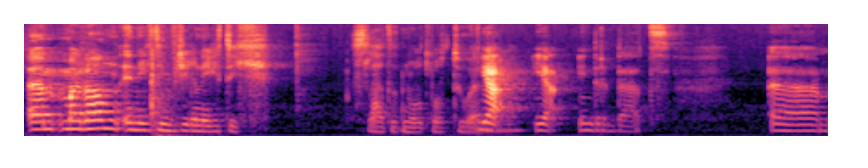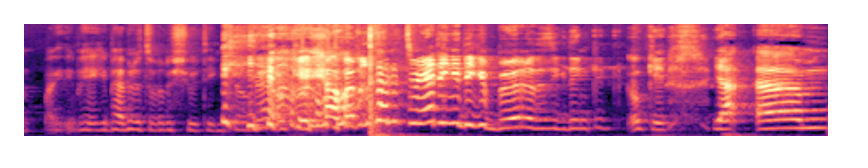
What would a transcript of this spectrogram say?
Ehm, maar dan in 1994 slaat het noodlot toe. hè? Ja, ja, inderdaad. Ehm, we hebben het over de shooting. zo? Oké, ja, maar er zijn twee dingen die gebeuren, dus ik denk... ik- Oké, ja. ehm,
